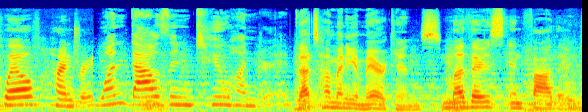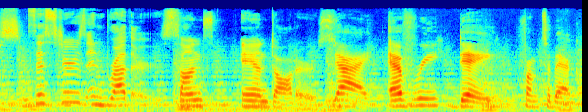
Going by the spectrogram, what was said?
1,200. 1,200. That's how many Americans mothers and fathers, sisters and brothers, sons and daughters die every day from tobacco.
